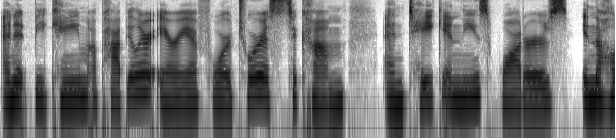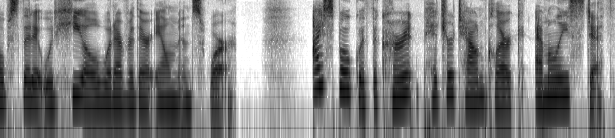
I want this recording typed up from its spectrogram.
and it became a popular area for tourists to come and take in these waters in the hopes that it would heal whatever their ailments were. I spoke with the current Pitcher Town clerk, Emily Stith,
